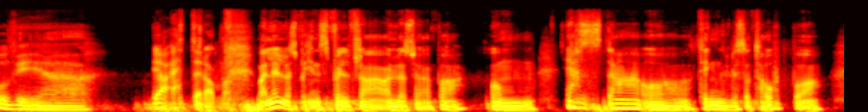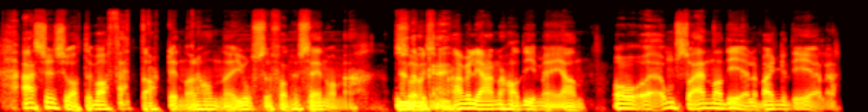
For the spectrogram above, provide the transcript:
hvor vi eh, Ja, et eller annet. Veldig lyst på innspill fra alle som hører på. Om gjester og ting du har lyst til å ta opp. Og, Jeg syns jo at det var fett artig når han eh, Josef han Hussein var med. Så ja, liksom, jeg vil gjerne ha de med igjen. Og eh, om så en av de, eller begge de, eller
